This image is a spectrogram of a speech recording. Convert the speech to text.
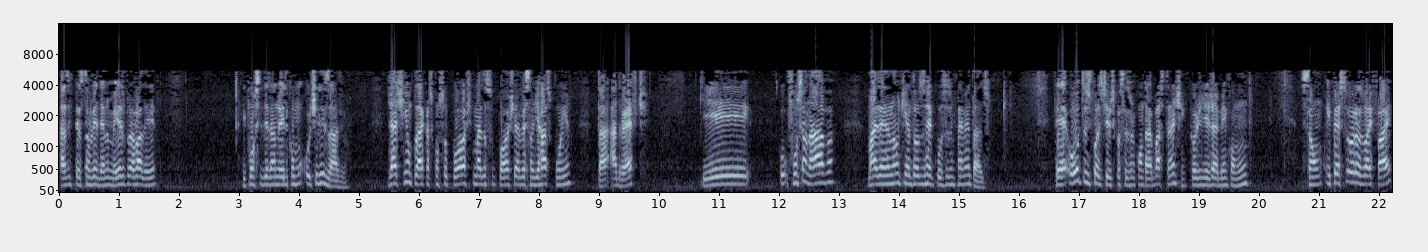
as empresas estão vendendo mesmo para valer e considerando ele como utilizável. Já tinham placas com suporte, mas o suporte é a versão de rascunho, tá? a draft, que funcionava, mas ainda não tinha todos os recursos implementados. É, outros dispositivos que vocês vão encontrar bastante, que hoje em dia já é bem comum, são impressoras Wi-Fi.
